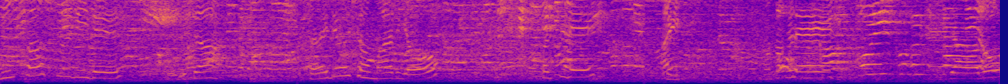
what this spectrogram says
ミカ釣りですじゃあ大量賞もあるよこっちですはいお待たせかっこいい子が来たじゃあの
